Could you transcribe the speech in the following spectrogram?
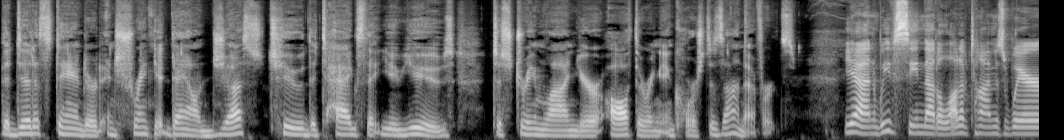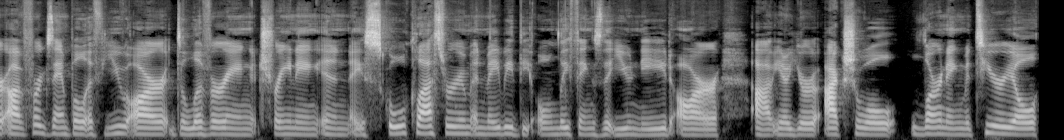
the DITA standard and shrink it down just to the tags that you use to streamline your authoring and course design efforts. Yeah, and we've seen that a lot of times where, uh, for example, if you are delivering training in a school classroom and maybe the only things that you need are, uh, you know, your actual learning material.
